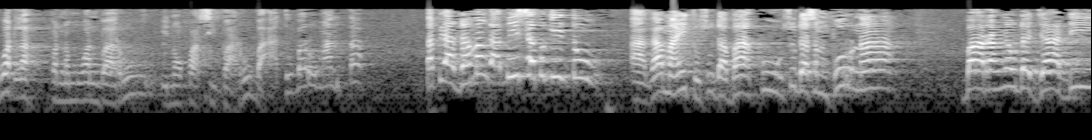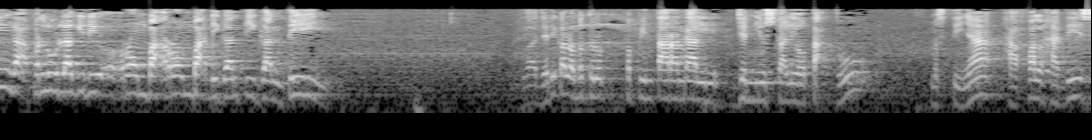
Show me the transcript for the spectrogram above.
buatlah penemuan baru, inovasi baru, batu baru mantap. Tapi agama nggak bisa begitu. Agama itu sudah baku, sudah sempurna, Barangnya udah jadi, nggak perlu lagi dirombak-rombak, diganti-ganti. Nggak, jadi kalau betul kepintaran kali, jenius kali otak tuh, mestinya hafal hadis,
